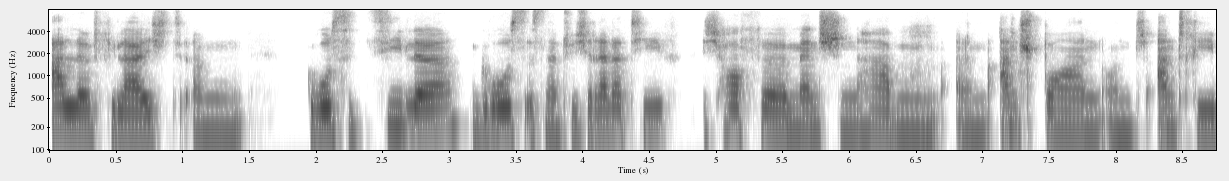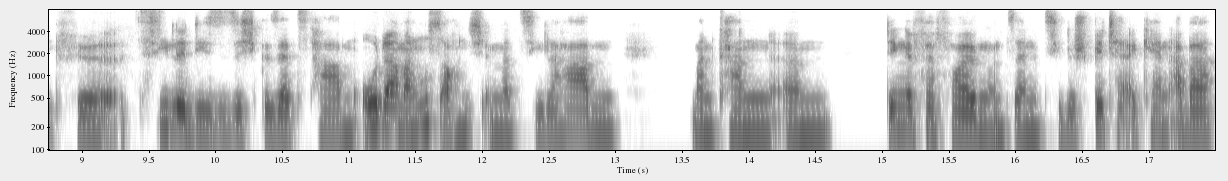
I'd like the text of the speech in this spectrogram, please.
alle vielleicht ähm, große Ziele. Groß ist natürlich relativ. Ich hoffe, Menschen haben ähm, Ansporn und Antrieb für Ziele, die sie sich gesetzt haben. Oder man muss auch nicht immer Ziele haben. Man kann ähm, Dinge verfolgen und seine Ziele später erkennen. Aber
